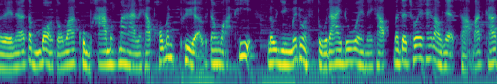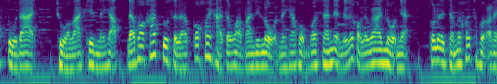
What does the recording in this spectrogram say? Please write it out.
เลยนะแต่ผมบอกตรงว่าคุ้มค่ามากๆนะครับเพราะมันเผื่อจังหวะที่เรายิงไม่โดนศัตรูได้ด้วยนะครับมันจะช่วยให้เราเนี่ยสามารถฆ่าศัตรูได้ชัวร์มากขึ้นนะครับ แล้วพอคัสตูเสร็จแล้วก็ค่อยหาจังหวะมารีโหลดนะครับผม เพราะฉะนั้นเนี่ยในเรื่องของเลเวลรีโหลดเนี่ย ก็เลยจะไม่ค่อยสมผลอะไร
